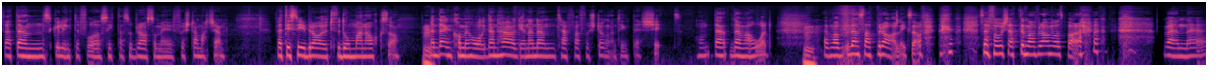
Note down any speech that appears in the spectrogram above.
För att den skulle inte få sitta så bra som i första matchen. För att det ser ju bra ut för domarna också. Mm. Men den kom ihåg, den högen, när den träffade första gången, tänkte shit, hon, den, den, var hård. Mm. Den, var, den satt bra liksom. Sen fortsatte man framåt bara. Men eh,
